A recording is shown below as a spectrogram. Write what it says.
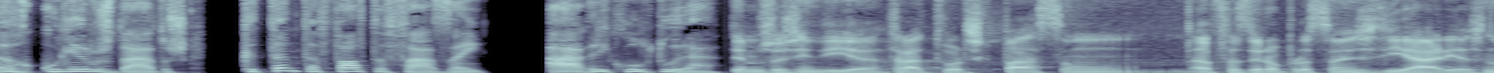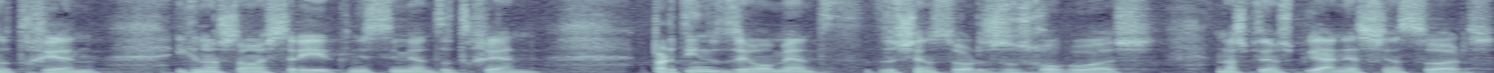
a recolher os dados que tanta falta fazem à agricultura. Temos hoje em dia tratores que passam a fazer operações diárias no terreno e que não estão a extrair conhecimento do terreno. Partindo do desenvolvimento dos sensores dos robôs, nós podemos pegar nesses sensores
